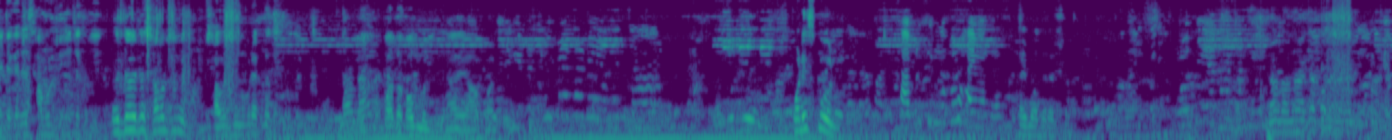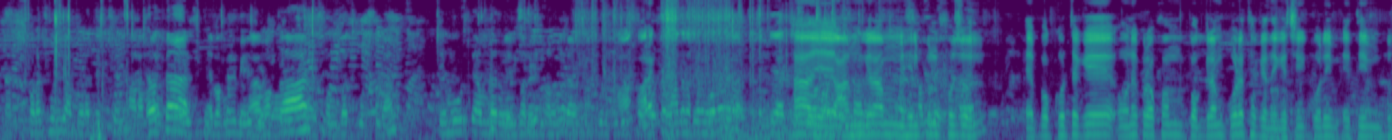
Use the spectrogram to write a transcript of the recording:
এটাকে সাবল সিং এটা কি? এটা এটা সামল সিং সাবল সিং উপরে একটা কত কম বলবি? হ্যাঁ আবার কোন স্কুল? সাবল সিঙ্গাপুর হাই মাদ্রাসা। হাই মাদ্রাসা। সরাসরি আপনারা দেখছেন এবং সংবাদ করছিলাম এই মুহূর্তে আমরা রয়েছি আরেকটা হ্যাঁ আমগ্রাম হেল্পফুল ফজল। এর পক্ষ থেকে অনেক রকম প্রোগ্রাম করে থাকে, দেখেছি। গরিব, এতিম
